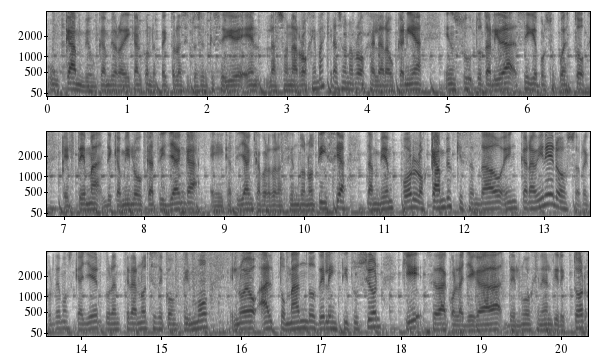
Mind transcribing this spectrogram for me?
un cambio, un cambio radical con respecto a la situación que se vive en la zona roja, y más que la zona roja, la Araucanía en su totalidad, sigue por supuesto el tema de Camilo Catrillanca, eh, Catrillanca, perdón, haciendo noticia, también por los cambios que se han dado en Carabineros. Recordemos que ayer durante la noche se confirmó el nuevo alto mando de la institución que se da con la llegada del nuevo general director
